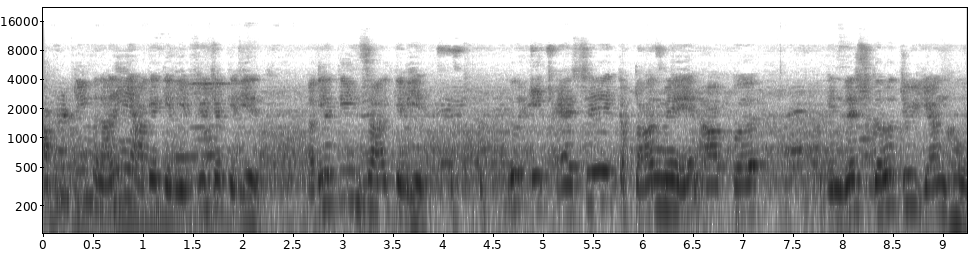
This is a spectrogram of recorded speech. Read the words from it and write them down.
अपनी टीम बनानी है आगे के लिए फ्यूचर के लिए, अगले तीन साल के लिए। तो एक ऐसे कप्तान में आप इन्वेस्ट करो जो यंग हो,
